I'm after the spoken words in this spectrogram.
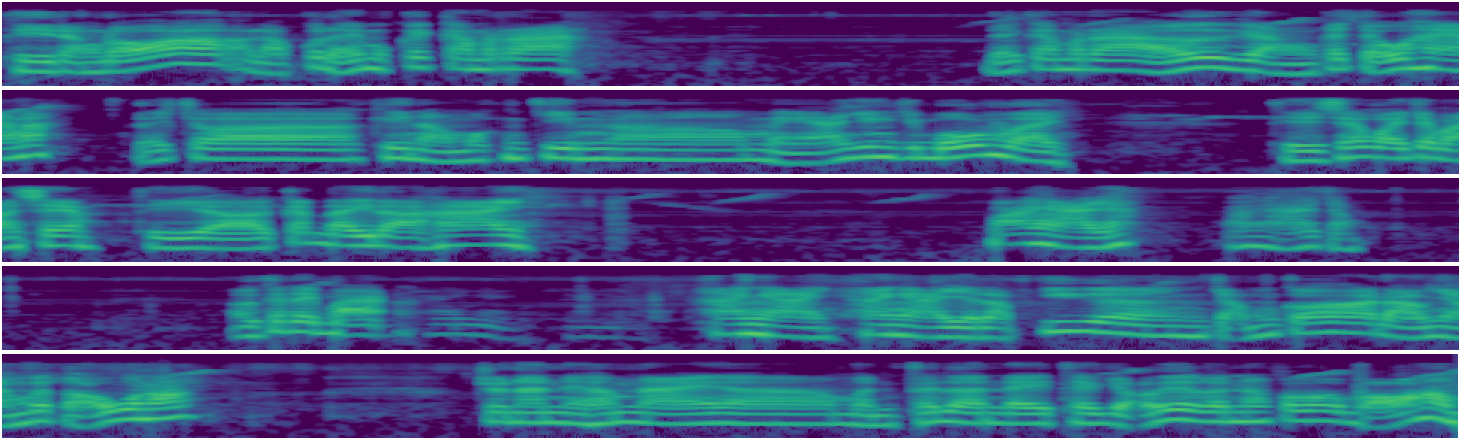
Thì đằng đó lộc có để một cái camera. Để camera ở gần cái chỗ hang đó để cho khi nào một con chim à, mẹ với con chim bố về thì sẽ quay cho bạn xem. Thì à, cách đây là hai ba ngày á ba ngày chồng. Ở cách đây ba hai ngày hai ngày về lập với ờ, trọng có đào nhầm cái tổ của nó. Cho nên thì hôm nay ờ, mình phải lên đây theo dõi nó có bỏ không.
